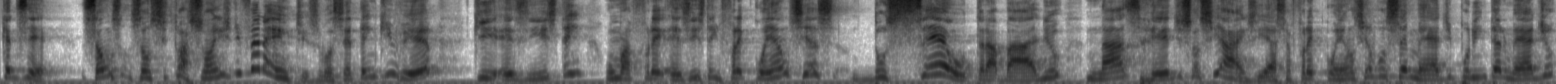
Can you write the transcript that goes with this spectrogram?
Quer dizer, são, são situações diferentes. Você tem que ver que existem, uma fre... existem frequências do seu trabalho nas redes sociais. E essa frequência você mede por intermédio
